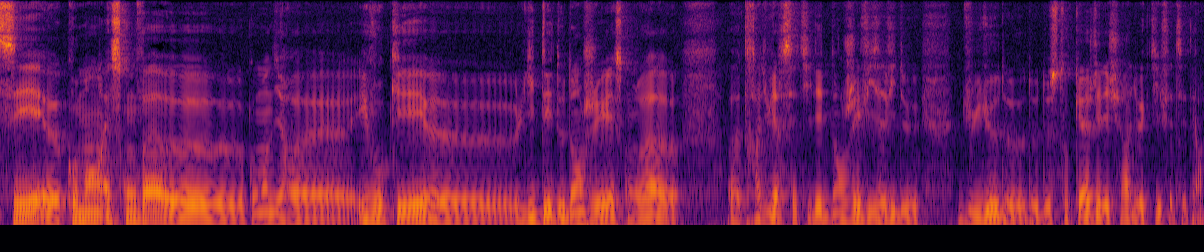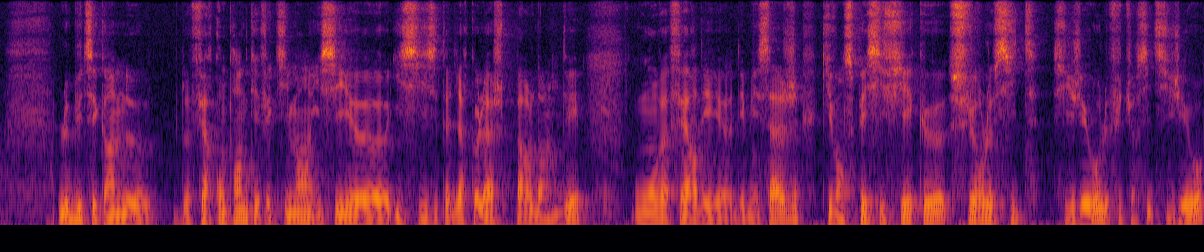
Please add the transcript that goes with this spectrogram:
c'est euh, comment est-ce qu'on va euh, comment dire évoquer l'idée de danger? Est-ce qu'on va traduire cette idée de danger vis-à-vis du lieu de, stockage des déchets radioactifs, etc. Le but, c'est quand même de, faire comprendre qu'effectivement, ici, euh, ici c'est-à-dire que là, je parle dans l'idée où on va faire des, euh, messages qui vont spécifier que sur le site CIGEO, le futur site CIGEO,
